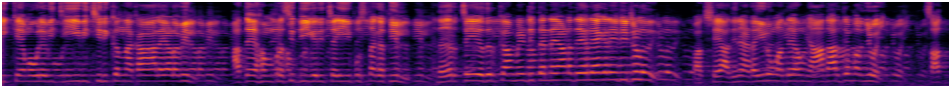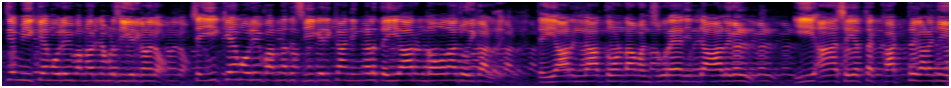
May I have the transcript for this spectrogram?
ഇ കെ മൗലവി ജീവിച്ചിരിക്കുന്ന കാലയളവിൽ അദ്ദേഹം പ്രസിദ്ധീകരിച്ച ഈ പുസ്തകത്തിൽ നേർച്ചയെ എതിർക്കാൻ വേണ്ടി തന്നെയാണ് അദ്ദേഹം ലേഖനം എഴുതിയിട്ടുള്ളത്. പക്ഷേ അതിനിടയിലും അദ്ദേഹം യാഥാർത്ഥ്യം പറഞ്ഞുപോയി സത്യം ഇ കെ മൗലവി പറഞ്ഞവർ നമ്മൾ സ്വീകരിക്കണമല്ലോ. പക്ഷേ ഇ കെ മൗലവി പറഞ്ഞത് സ്വീകരിക്കാൻ നിങ്ങൾ തയ്യാറുണ്ടോ എന്നാ ചോദിക്കാറുള്ളത്. തയ്യാറില്ലാത്തതുകൊണ്ടാ മൻസൂറെ നിന്റെ ആളുകൾ ഈ ആശയത്തെ കട്ടുകളഞ്ഞ്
